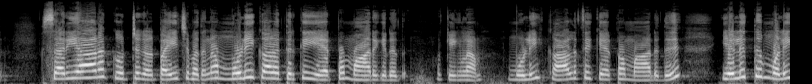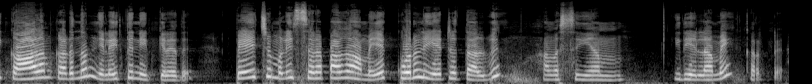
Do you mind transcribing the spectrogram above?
சரியான கூற்றுகள். பயிற்சி பார்த்தீங்கன்னா மொழி காலத்திற்கு ஏற்ப மாறுகிறது. ஓகேங்களா? மொழி காலத்துக்கு ஏற்ப மாறுது. எழுத்து மொழி காலம் கடந்தும் நிலைத்து நிற்கிறது. பேச்சு மொழி சிறப்பாக அமைய குரல் ஏற்றத்தாழ்வு அவசியம். இது எல்லாமே கரெக்டு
